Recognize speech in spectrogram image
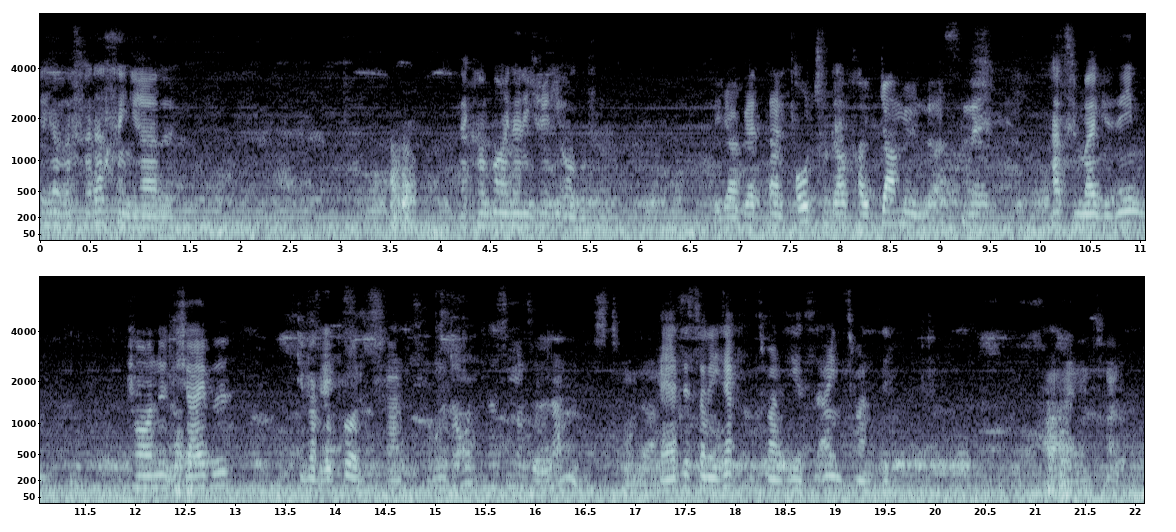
Digga, was war das denn gerade? Da kommt mal einer nicht richtig aufgefahren. Digga, wer hat dein Auto da vergammeln lassen, ey? Hast du mal gesehen? Vorne die Scheibe? Die war kaputt. 26. Und da unten das immer so lang? Ja, jetzt ist doch nicht 26, jetzt ist 21. Ah, 21.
